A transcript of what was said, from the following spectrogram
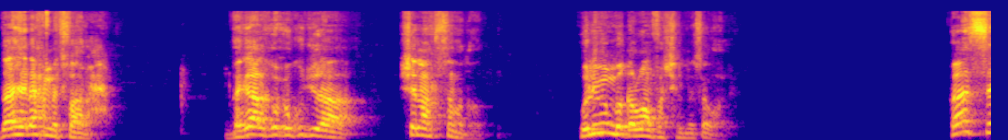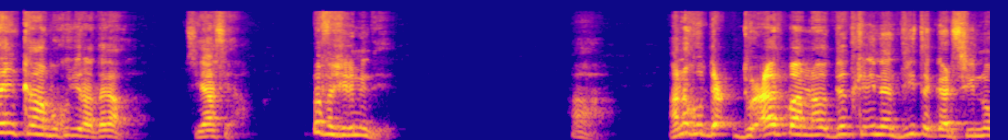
daahir axmed faarax dagaalka wuxuu ku jiraa shan laanta sannadood weliba maqal waan fashilmay isagoo le vansainkan buu ku jiraa dagaal siyaasi ah. Ma fashilmin dee? Anagu ducaad baan nahay dadka inaan diinta gaadhsiino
